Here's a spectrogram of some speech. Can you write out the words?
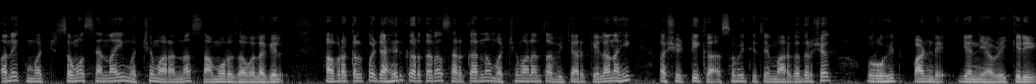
अनेक मच्छ समस्यांनाही मच्छीमारांना सामोरं जावं लागेल. हा प्रकल्प जाहीर करताना सरकारनं मच्छीमारांचा विचार केला नाही अशी टीका समितीचे मार्गदर्शक रोहित पांडे यांनी यावेळी केली.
